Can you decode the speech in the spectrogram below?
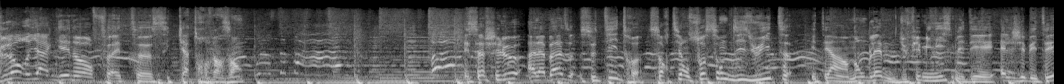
Gloria Gaynor fête ses 80 ans. Et sachez-le, à la base, ce titre, sorti en 78, était un emblème du féminisme et des LGBT.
